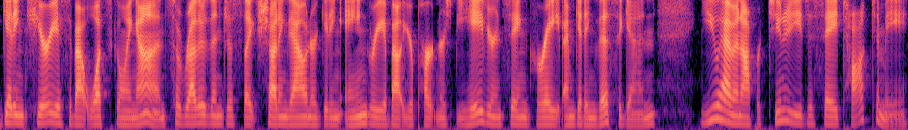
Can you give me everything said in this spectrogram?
getting curious about what's going on. So rather than just like shutting down or getting angry about your partner's behavior and saying, great, I'm getting this again, you have an opportunity to say, talk to me.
